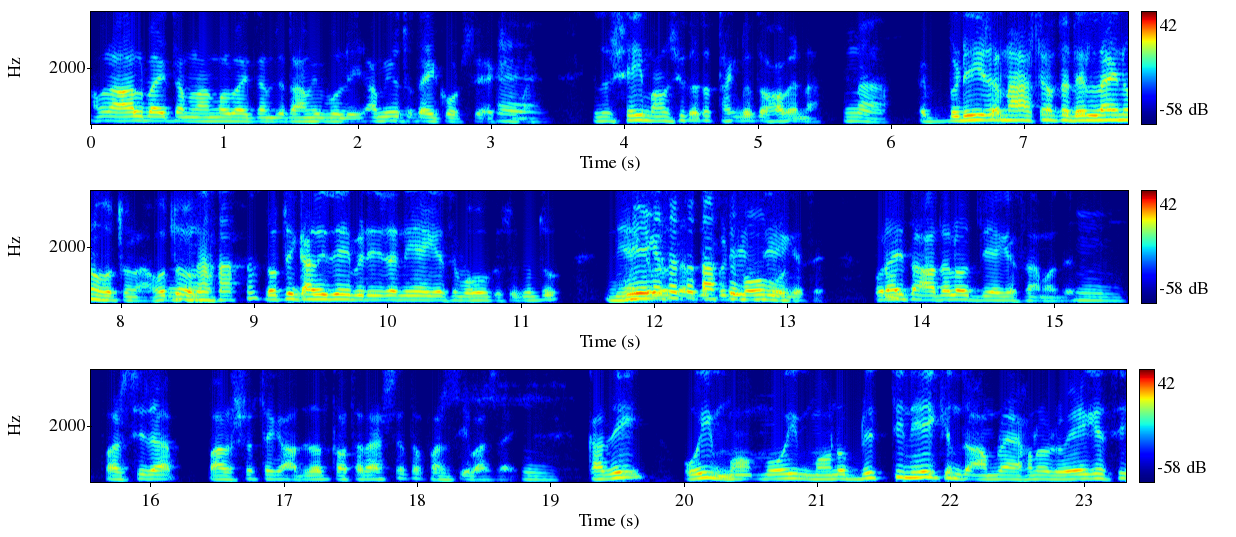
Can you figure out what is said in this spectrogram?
আমরা হাল বাইতাম লাঙ্গল বাইতাম যেটা আমি বলি আমিও তো তাই করছি এক হ্যাঁ, সময় কিন্তু সেই মানসিকতা থাকলে তো হবে না। না। ব্রিটিশরা না আসলে তো রেল লাইনও হতো না হতো। যতই গালি দিয়ে ব্রিটিশরা নিয়ে গেছে বহু কিছু কিন্তু নিয়ে গেছে তো তার চেয়ে বহু। গেছে। ওরাই তো আদালত দিয়ে গেছে আমাদের। ফার্সিরা পারস্য থেকে আদালত কথাটা আসছে তো ফার্সি ভাষায়। কাজেই ওই ওই মনোবৃত্তি নিয়েই কিন্তু আমরা এখনও রয়ে গেছি।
